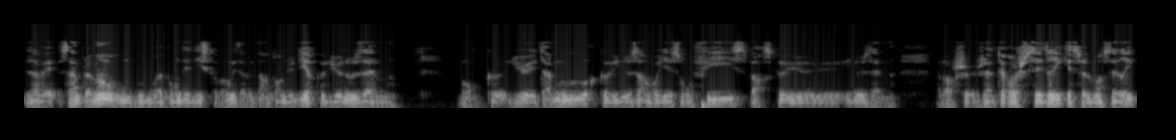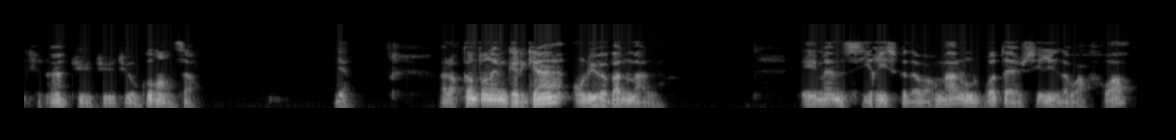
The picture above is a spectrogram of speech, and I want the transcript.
vous avez simplement, vous, me répondez, dites que vous avez entendu dire que Dieu nous aime. Bon, que Dieu est amour, qu'il nous a envoyé son Fils parce qu'il nous aime. Alors j'interroge Cédric et seulement Cédric, hein, tu, tu, tu es au courant de ça. Bien. Alors quand on aime quelqu'un, on lui veut pas de mal. Et même s'il risque d'avoir mal, on le protège. S'il risque d'avoir froid,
